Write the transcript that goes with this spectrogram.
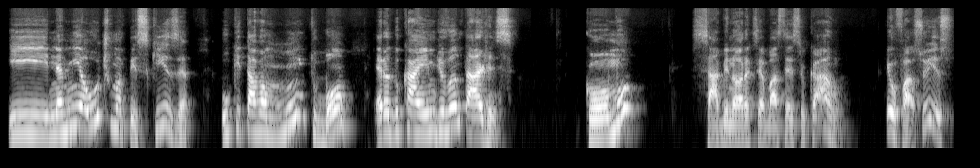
E na minha última pesquisa, o que estava muito bom era do KM de vantagens. Como? Sabe na hora que você abastece o carro? Eu faço isso.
